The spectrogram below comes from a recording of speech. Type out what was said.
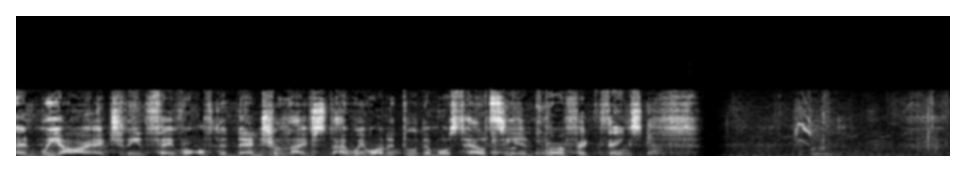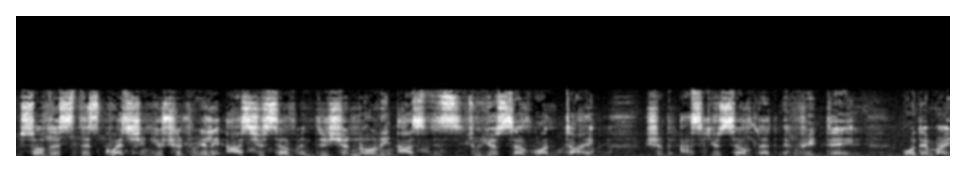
and we are actually in favor of the natural lifestyle. We want to do the most healthy and perfect things. So this this question you should really ask yourself, and you shouldn't only ask this to yourself one time. You should ask yourself that every day. What am I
